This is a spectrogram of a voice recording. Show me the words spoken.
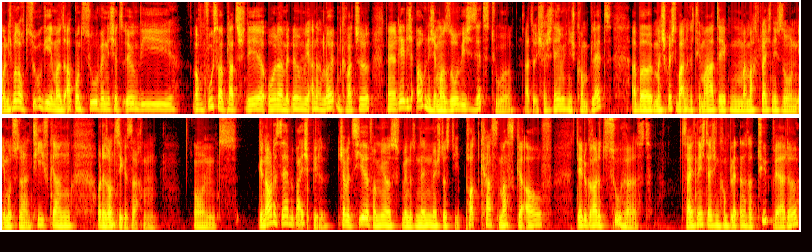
Und ich muss auch zugeben, also ab und zu, wenn ich jetzt irgendwie auf dem Fußballplatz stehe oder mit irgendwie anderen Leuten quatsche, dann rede ich auch nicht immer so, wie ich es jetzt tue. Also ich verstehe mich nicht komplett, aber man spricht über andere Thematiken, man macht vielleicht nicht so einen emotionalen Tiefgang oder sonstige Sachen. Und Genau dasselbe Beispiel. Ich habe jetzt hier von mir aus, wenn du es nennen möchtest, die Podcast-Maske auf, der du gerade zuhörst. Das heißt nicht, dass ich ein komplett anderer Typ werde,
